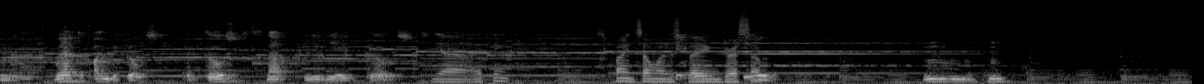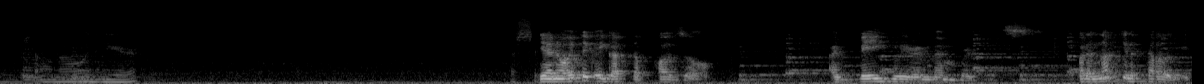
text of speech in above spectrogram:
Nah, we have to find the ghost. The ghost is not really a ghost. Yeah, I think let's find someone who's playing dress up. Mm-hmm. So no one here. Yeah, no, I think I got the puzzle. I vaguely remember this, but I'm not gonna tell you.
